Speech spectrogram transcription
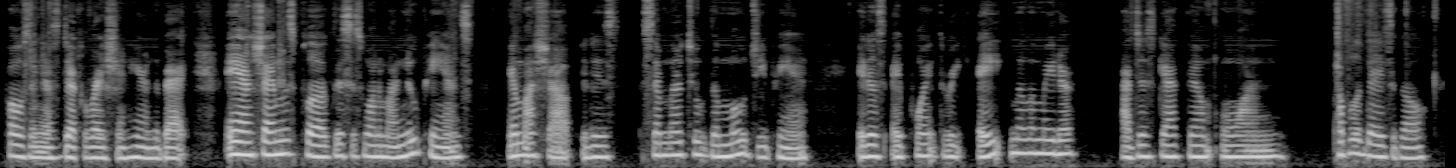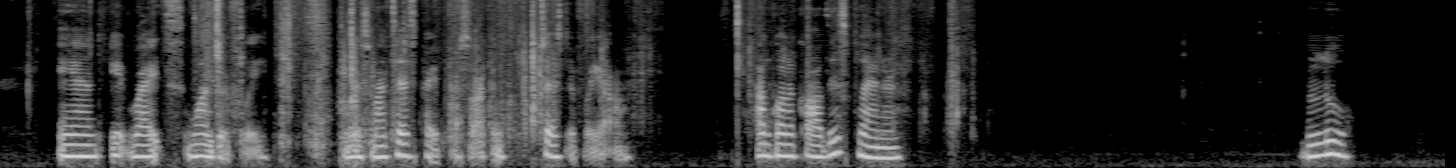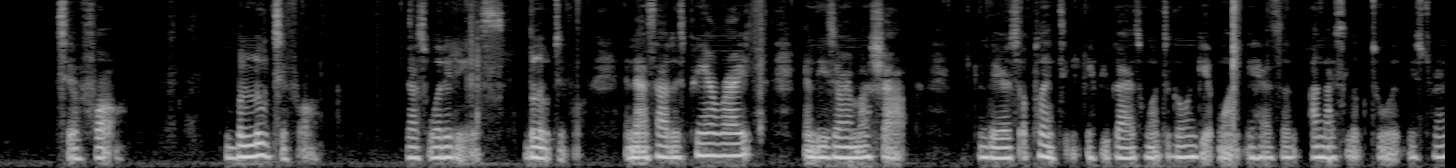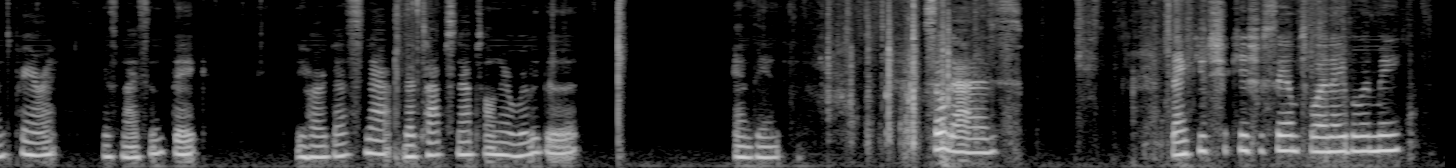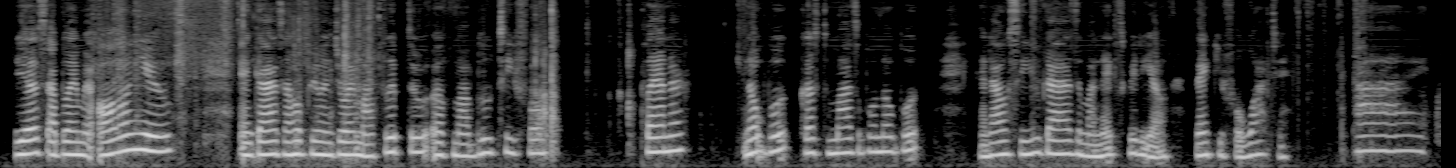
posing as decoration here in the back. And shameless plug, this is one of my new pens in my shop. It is similar to the Muji pen. It is a 0.38 millimeter. I just got them on a couple of days ago. And it writes wonderfully. Where's my test paper so I can test it for y'all. I'm going to call this planner Blue Beautiful. Beautiful. That's what it is. Beautiful. And that's how this pen writes. And these are in my shop. And there's a plenty if you guys want to go and get one. It has a, a nice look to it. It's transparent. It's nice and thick. You heard that snap. That top snaps on there really good. And then, so guys, thank you, Shakisha Sims, for enabling me. Yes, I blame it all on you. And guys, I hope you enjoy my flip through of my Blue Tifo planner notebook, customizable notebook. And I'll see you guys in my next video. Thank you for watching. Bye.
